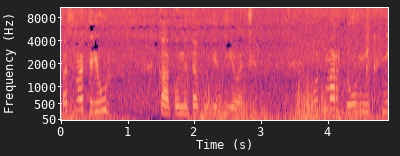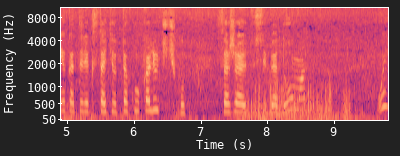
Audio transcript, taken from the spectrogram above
посмотрю, как он это будет делать. Вот мордовник. Некоторые, кстати, вот такую колючечку сажают у себя дома. Ой,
